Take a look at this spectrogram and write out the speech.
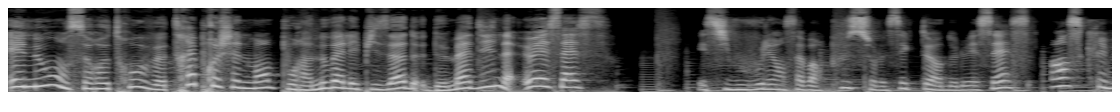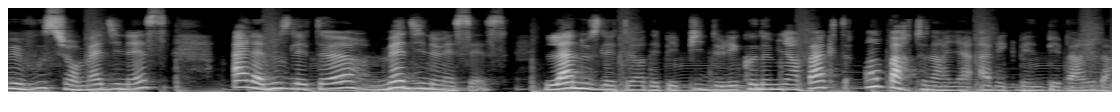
Et nous, on se retrouve très prochainement pour un nouvel épisode de Madine ESS. Et si vous voulez en savoir plus sur le secteur de l'ESS, inscrivez-vous sur Madines à la newsletter Madine ESS, la newsletter des pépites de l'économie impact en partenariat avec BNP Paribas.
